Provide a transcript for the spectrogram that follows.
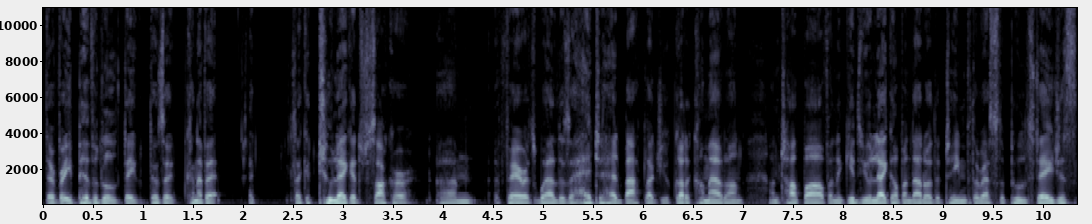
They're very pivotal. They, there's a kind of a, like a two legged soccer um, affair as well. There's a head to head battle that you've got to come out on on top of, and it gives you a leg up on that other team for the rest of the pool stages.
